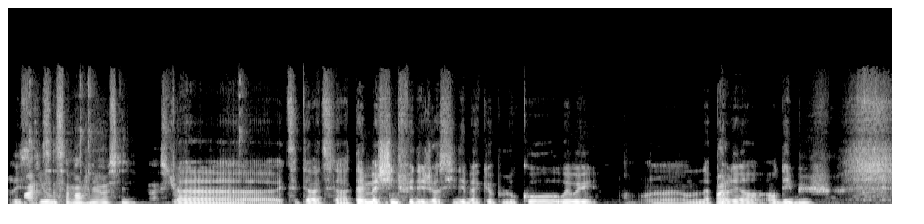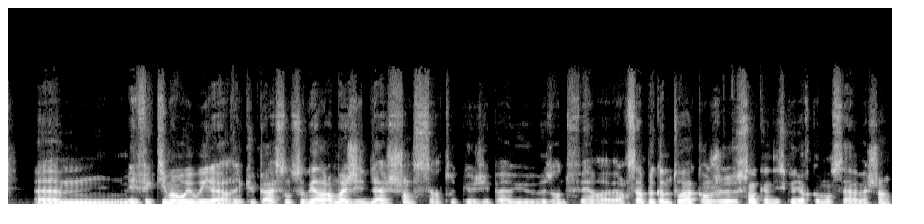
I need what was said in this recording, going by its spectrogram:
Rescue. ça, ça, marche bien aussi. etc., etc. Time Machine fait déjà aussi des backups locaux. Oui, oui. on en a parlé en, début. mais effectivement, oui, oui, la récupération de sauvegarde. Alors moi, j'ai de la chance, c'est un truc que j'ai pas eu besoin de faire. Alors c'est un peu comme toi, quand je sens qu'un disque dur commence à machin,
